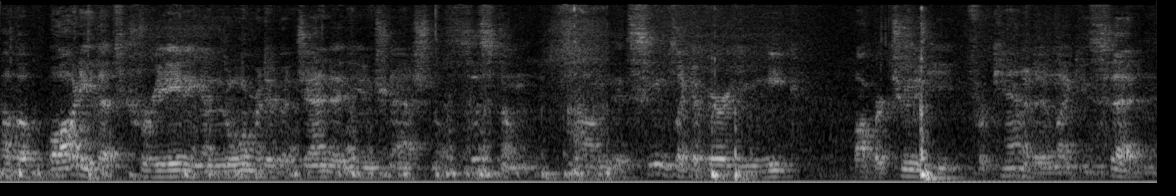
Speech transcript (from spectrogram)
of a body that's creating a normative agenda in the international system, um, it seems like a very unique opportunity for Canada. And like you said,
